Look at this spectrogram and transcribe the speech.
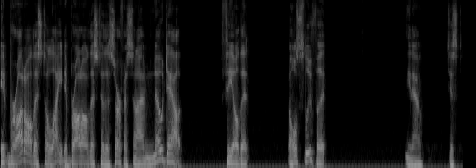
it brought all this to light. It brought all this to the surface. And i no doubt feel that old slewfoot you know just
